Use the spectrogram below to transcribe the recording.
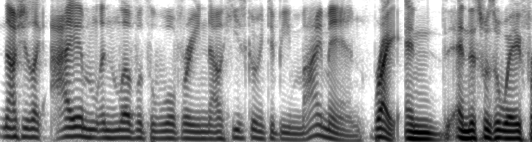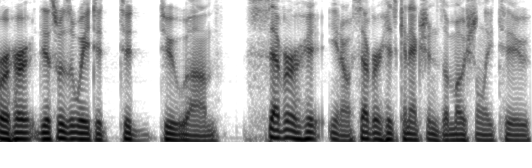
Now she's like, I am in love with the Wolverine. Now he's going to be my man. Right. And and this was a way for her this was a way to to to um sever hi- you know, sever his connections emotionally to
